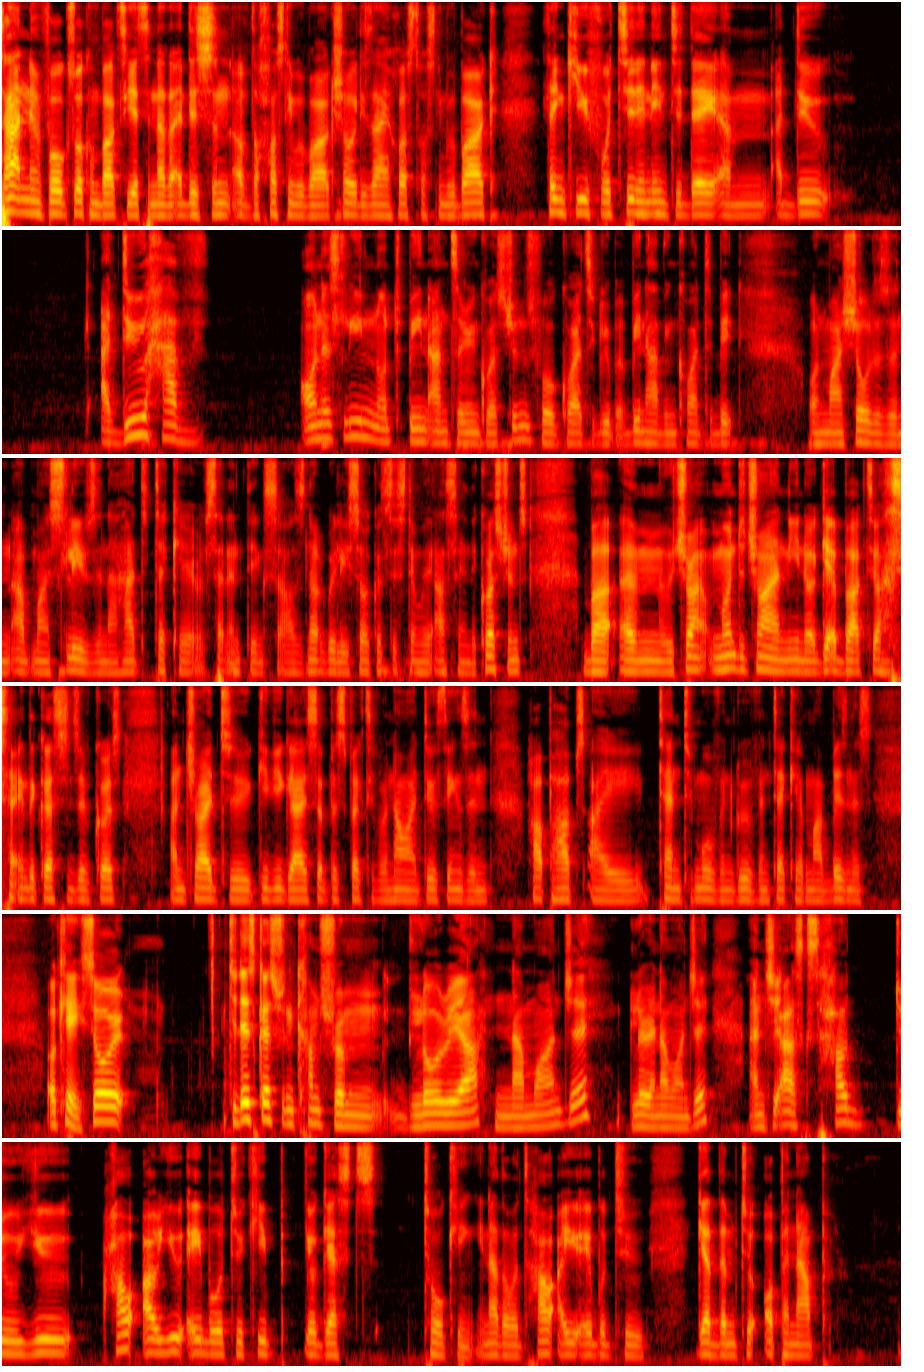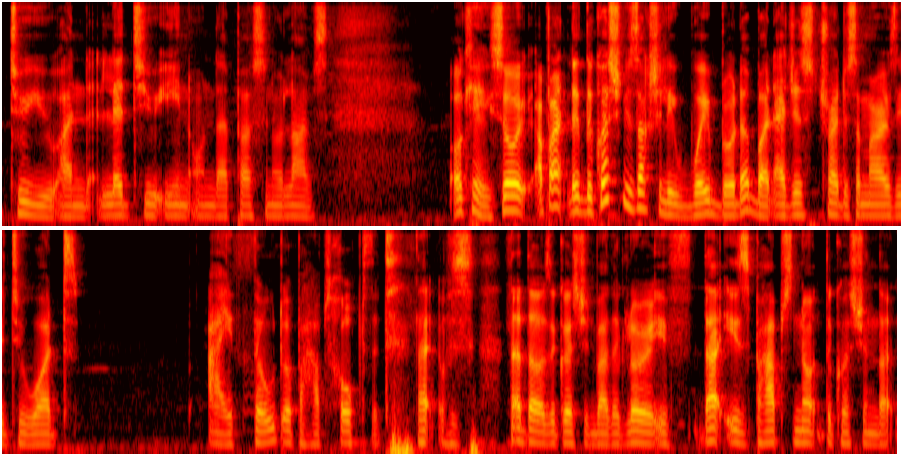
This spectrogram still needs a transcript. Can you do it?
What's happening, folks? Welcome back to yet another edition of the Hosni Mubarak Show. It is I, host Hosni Mubarak. Thank you for tuning in today. Um, I do, I do have, honestly, not been answering questions for quite a group. I've been having quite a bit on my shoulders and up my sleeves, and I had to take care of certain things. So I was not really so consistent with answering the questions. But um, we try, we want to try and you know get back to answering the questions, of course and tried to give you guys a perspective on how I do things and how perhaps I tend to move and groove and take care of my business. Okay, so today's question comes from Gloria Namwanje. Gloria Namwanje, and she asks, "How do you? How are you able to keep your guests talking? In other words, how are you able to get them to open up to you and let you in on their personal lives?" Okay, so apparently the question is actually way broader, but I just tried to summarize it to what I thought or perhaps hoped that that was that that was a question by the glory. If that is perhaps not the question that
